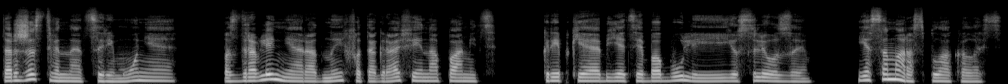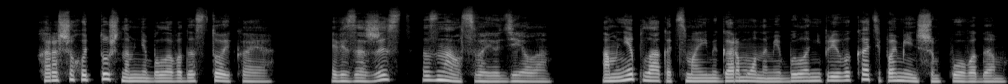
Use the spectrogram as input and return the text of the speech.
Торжественная церемония, поздравления родных, фотографии на память, крепкие объятия бабули и ее слезы. Я сама расплакалась. Хорошо, хоть тушь на мне была водостойкая. Визажист знал свое дело. А мне плакать с моими гормонами было не привыкать и по меньшим поводам.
